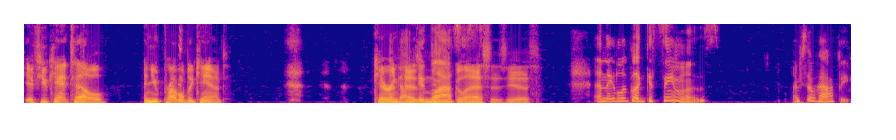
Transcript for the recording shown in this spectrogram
If you can't tell, and you probably can't, Karen has new new glasses. glasses. Yes. and they look like Cosimas. I'm so happy.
